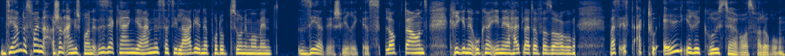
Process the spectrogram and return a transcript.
Sie haben das vorhin schon angesprochen. Es ist ja kein Geheimnis, dass die Lage in der Produktion im Moment sehr, sehr schwierig ist. Lockdowns, Krieg in der Ukraine, Halbleiterversorgung. Was ist aktuell Ihre größte Herausforderung,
